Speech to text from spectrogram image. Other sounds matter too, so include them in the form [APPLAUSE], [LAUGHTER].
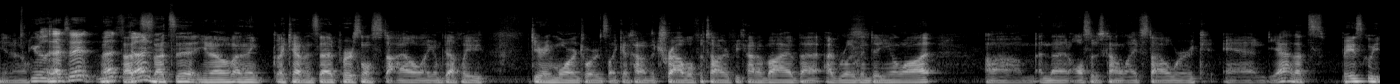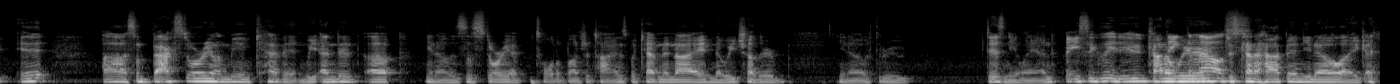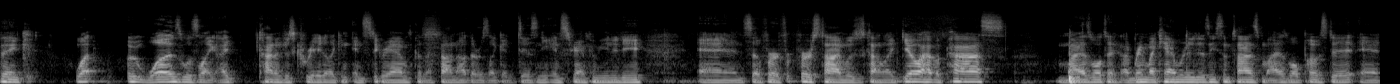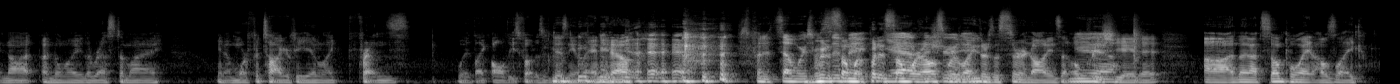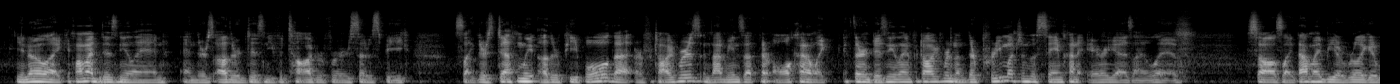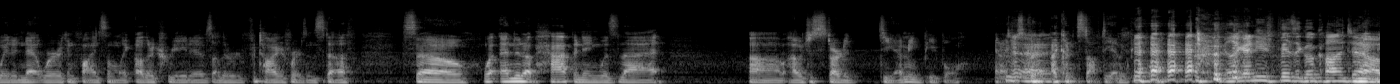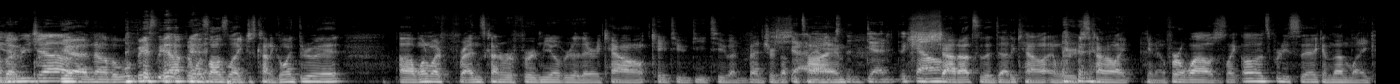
You know. You're like, that's it. That's, that's done. that's it. You know, I think like Kevin said, personal style. Like I'm definitely gearing more towards like a kind of a travel photography kind of vibe that I've really been digging a lot. Um, and then also just kind of lifestyle work. And yeah, that's basically it. Uh, some backstory on me and Kevin. We ended up, you know, this is a story I've told a bunch of times, but Kevin and I know each other, you know, through Disneyland Basically, dude. kind of weird. Just kind of happened, you know. Like I think what it was was like I kind of just created like an Instagram because I found out there was like a Disney Instagram community, and so for, for first time was just kind of like, yo, I have a pass. Might as well take. I bring my camera to Disney sometimes. Might as well post it and not annoy the rest of my, you know, more photography and like friends with like all these photos of Disneyland. You know. [LAUGHS] Just put it somewhere put specific. it somewhere put it Yeah, somewhere else sure, where like there's a certain audience that'll Yeah. appreciate it uh, and then at some point i was like you know like if i'm at disneyland and there's other disney photographers so to speak it's like there's definitely other people that are photographers and that means that they're all kind of like if they're in disneyland photographer then they're pretty much in the same kind of area as i live. So i was like that might be a really good way to network and find some like other creatives other photographers and stuff. So what ended up happening was that um, i would just started dming people and i just couldn't i couldn't stop dming [LAUGHS] people You're like, I need physical contact. no, but to reach out. yeah, no, but what basically [LAUGHS] happened was I was like just kind of going through it. Uh, one of my friends kind of referred me over to their account, K2D2 Adventures at the time. Shout out to the dead account. Shout out to the dead account, and we were just kind of like, you know, for a while, just like, oh, it's pretty sick, and then like,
